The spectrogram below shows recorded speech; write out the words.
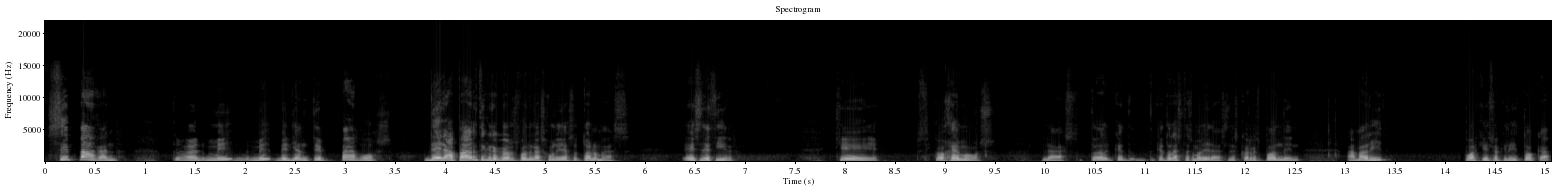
se pagan me- me- mediante pagos de la parte que le corresponde a las comunidades autónomas. Es decir, que si cogemos las, que, todas estas monedas les corresponden a Madrid, porque es lo que le toca,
